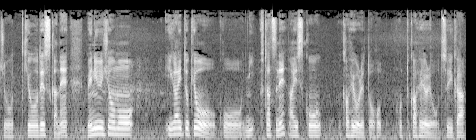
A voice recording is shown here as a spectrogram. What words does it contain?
状況ですかね。メニュー表も意外と今日こう 2, 2つねアイスコーカフェオレとホットカフェオレを追加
